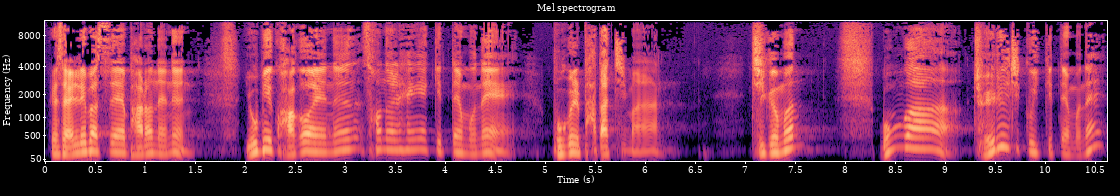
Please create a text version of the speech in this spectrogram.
그래서 엘리바스의 발언에는 욥이 과거에는 선을 행했기 때문에 복을 받았지만 지금은 뭔가 죄를 짓고 있기 때문에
